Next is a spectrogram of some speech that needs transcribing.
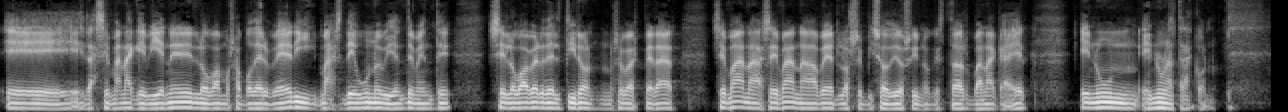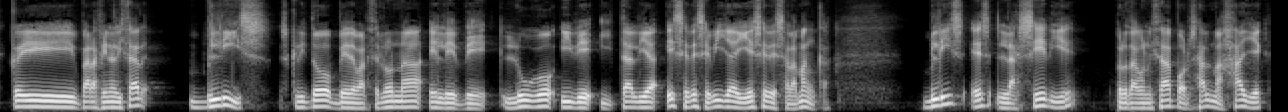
Eh, la semana que viene lo vamos a poder ver y más de uno, evidentemente, se lo va a ver del tirón. No se va a esperar semana a semana a ver los episodios, sino que estos van a caer en un, en un atracón. Y para finalizar, Bliss, escrito B de Barcelona, L de Lugo, I de Italia, S de Sevilla y S de Salamanca. Bliss es la serie protagonizada por Salma Hayek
